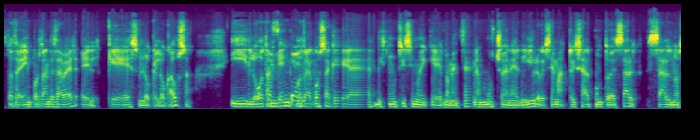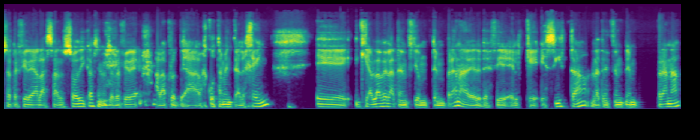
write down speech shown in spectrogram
Entonces es importante saber el qué es lo que lo causa. Y luego también otra cosa que has visto muchísimo y que lo mencionas mucho en el libro que se llama Risa al punto de sal. Sal no se refiere a la sal sódica, sino se refiere a la, justamente al gen. Eh, que habla de la atención temprana, es decir, el que exista la atención temprana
